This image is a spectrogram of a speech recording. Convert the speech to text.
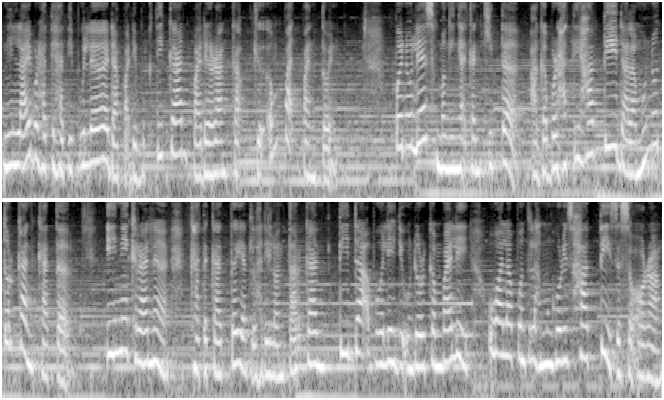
nilai berhati-hati pula dapat dibuktikan pada rangkap keempat pantun. Penulis mengingatkan kita agar berhati-hati dalam menuturkan kata. Ini kerana kata-kata yang telah dilontarkan tidak boleh diundur kembali walaupun telah mengguris hati seseorang.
